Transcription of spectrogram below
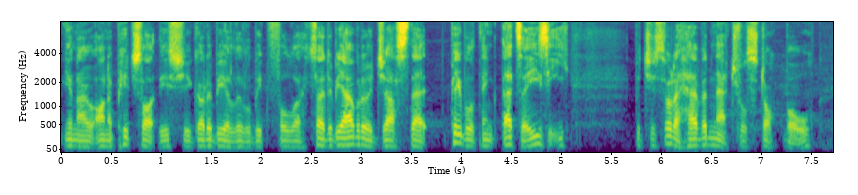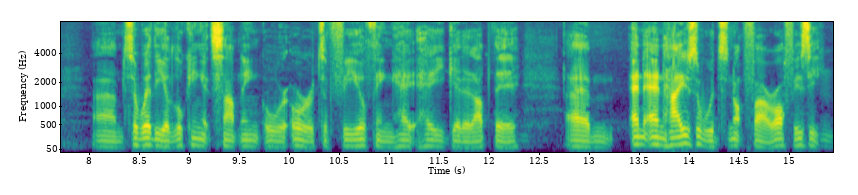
you know, on a pitch like this, you've got to be a little bit fuller. So to be able to adjust that, people think that's easy, but you sort of have a natural stock ball. Um, so whether you're looking at something or, or it's a feel thing, how, how you get it up there, um, and and Hazlewood's not far off, is he? Mm.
